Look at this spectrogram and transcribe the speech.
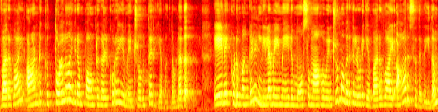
வருவாய் ஆண்டுக்கு தொள்ளாயிரம் பவுண்டுகள் குறையும் என்றும் தெரிய வந்துள்ளது ஏழை குடும்பங்கள் நிலைமை மேலும் மோசமாகும் என்றும் அவர்களுடைய வருவாய் ஆறு சதவீதம்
